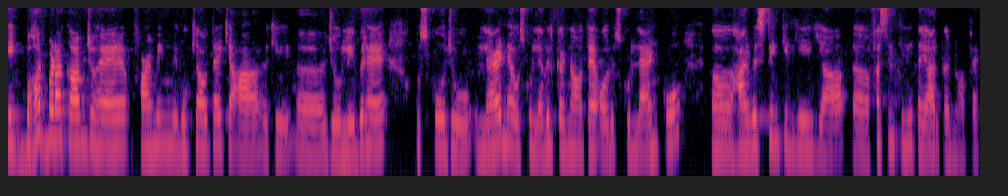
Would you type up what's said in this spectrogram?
एक बहुत बड़ा काम जो है फ़ार्मिंग में वो क्या होता है क्या कि जो लेबर है, उसको जो लैंड है, उसको लेवल करना होता है और उसको लैंड को हार्वेस्टिंग के लिए या फ़सल के लिए तैयार करना होता है।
